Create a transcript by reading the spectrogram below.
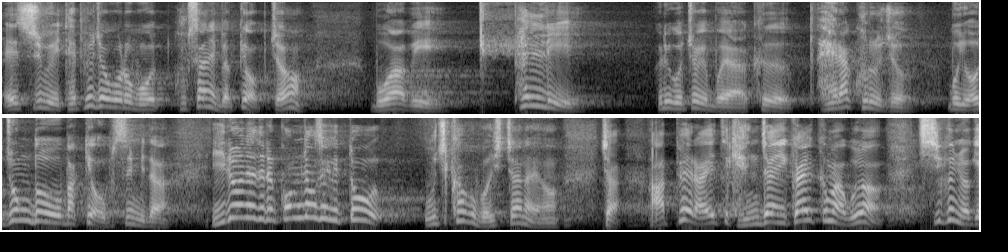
SUV 대표적으로 뭐 국산에 몇 개 없죠. 모하비, 펠리 그리고 저기 뭐야 그 베라크루즈 뭐 요 정도밖에 없습니다. 이런 애들은 검정색이 또 우직하고 멋있잖아요. 자 앞에 라이트 굉장히 깔끔하고요. 지금 여기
